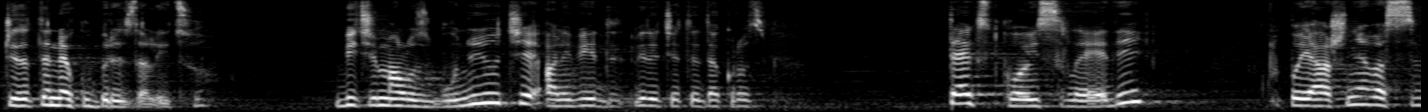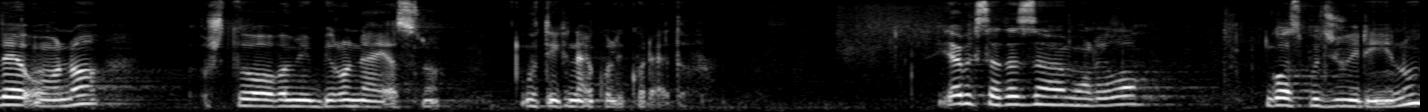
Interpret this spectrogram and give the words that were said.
čitate neku brzalicu. Biće malo zbunjujuće, ali vidjet ćete da kroz Tekst koji sledi pojašnjava sve ono što vam je bilo nejasno u tih nekoliko redova. Ja bih sada zamolila gospođu Irinu,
